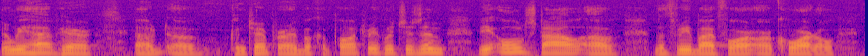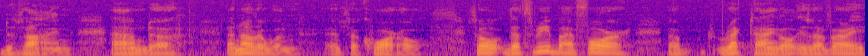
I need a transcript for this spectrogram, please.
And we have here a, a contemporary book of poetry, which is in the old style of the three by four or quarto design. And uh, another one is a quarto. So the three by four uh, rectangle is a very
